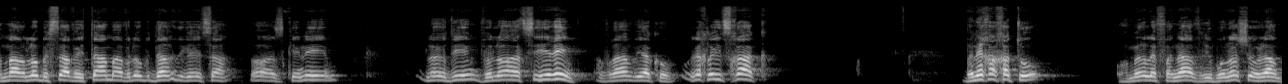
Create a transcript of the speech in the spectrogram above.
אמר, לא בשא ותמה ולא בדרג עצה, לא הזקנים, לא יודעים, ולא הצעירים, אברהם ויעקב. הולך ליצחק. בניך חטאו, אומר לפניו, ריבונו של עולם,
